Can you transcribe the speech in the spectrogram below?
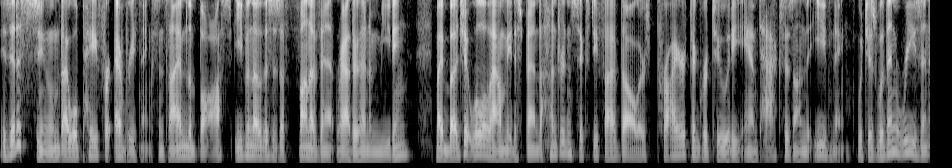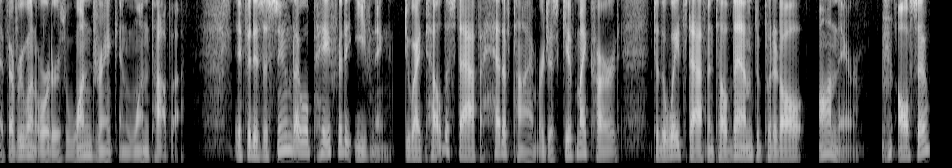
Is it assumed I will pay for everything since I am the boss, even though this is a fun event rather than a meeting? My budget will allow me to spend $165 prior to gratuity and taxes on the evening, which is within reason if everyone orders one drink and one tapa. If it is assumed I will pay for the evening, do I tell the staff ahead of time or just give my card to the waitstaff and tell them to put it all on there? also,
